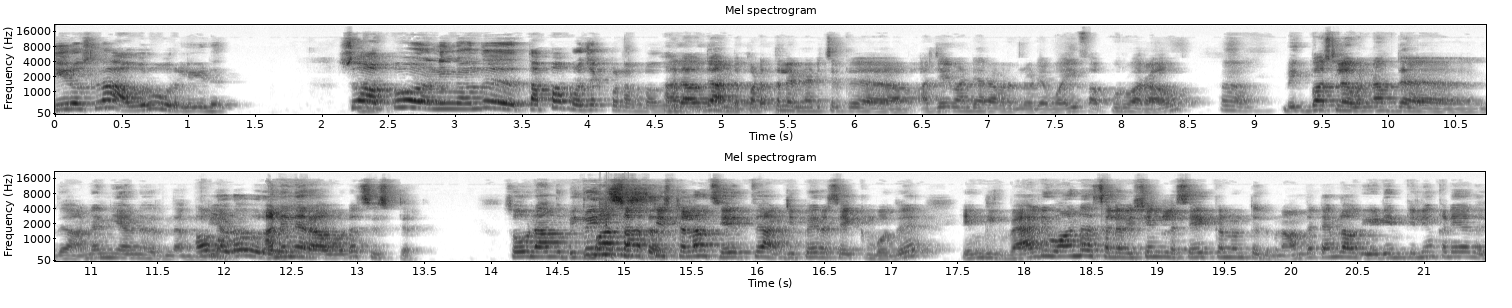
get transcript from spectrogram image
ஹீரோஸ்ல அவரும் ஒரு லீடு சோ அப்போ நீங்க வந்து தப்பா ப்ரொஜெக்ட் பண்ணக்கூடாது. அதாவது அந்த படத்துல நடிச்சிருக்க அஜய் வாண்டியார் அவர்களுடைய ஒய்ஃப் அபூர்வா ராவ். பிக் பாஸ்ல ஒன் ஆஃப் த இது அனன்யான்னு இருந்தாங்க அனன்யா ராவோட சிஸ்டர் சோ நாங்க பிக் பாஸ். ஆர்டிஸ்ட் எல்லாம் சேர்த்து அஞ்சு பேரை சேர்க்கும் போது எங்களுக்கு வேல்யூவான சில விஷயங்களை சேர்க்கணும்ட்டு இது. அந்த டைம்ல அவர் ஏடிஎம்கேலயும் கிடையாது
